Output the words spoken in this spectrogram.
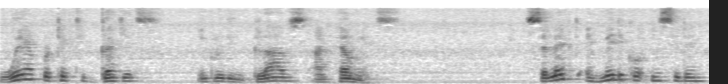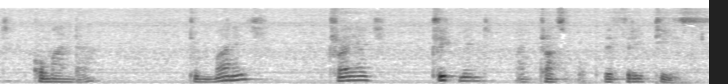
Wear protective gadgets, including gloves and helmets. Select a medical incident commander to manage triage, treatment, and transport, the three T's.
